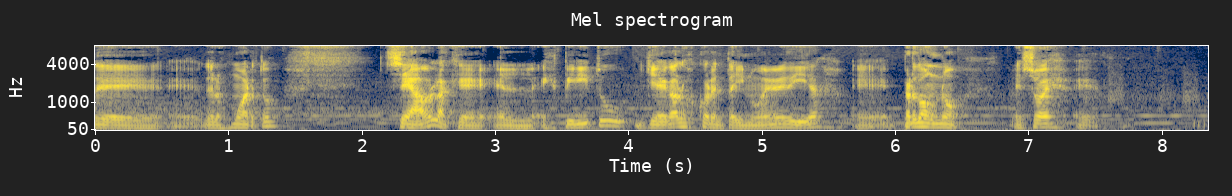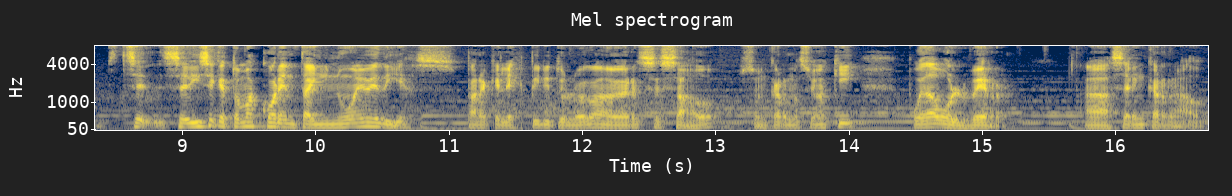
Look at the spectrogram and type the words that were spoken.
eh, de, los muertos se habla que el espíritu llega a los 49 días. perdón, no. Eso es se, dice que toma 49 días para que el espíritu, luego de haber cesado su encarnación aquí, pueda volver a ser encarnado.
